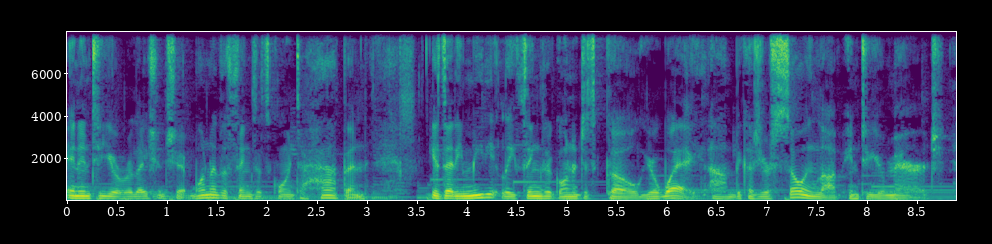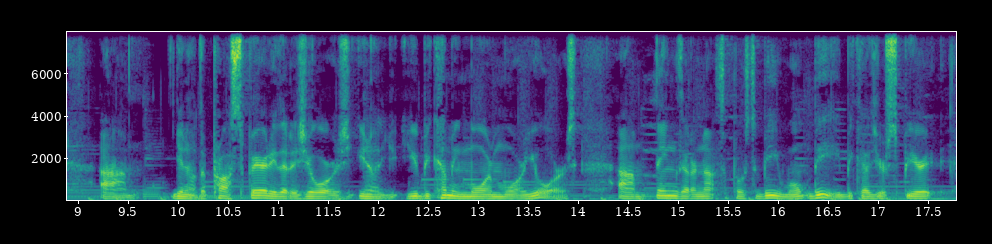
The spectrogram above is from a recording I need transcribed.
and into your relationship, one of the things that's going to happen is that immediately things are going to just go your way um, because you're sowing love into your marriage. Um, you know, the prosperity that is yours, you know, you, you becoming more and more yours. Um, things that are not supposed to be won't be because your spirit,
